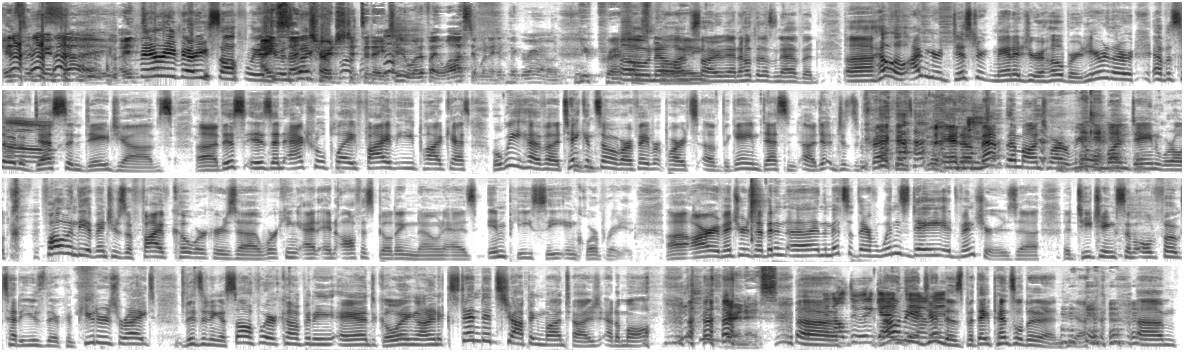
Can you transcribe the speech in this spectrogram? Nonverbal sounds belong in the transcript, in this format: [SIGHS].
It's a good [LAUGHS] die. I, very very softly. I into sun charged it today too. What if I lost it when it hit the ground? [LAUGHS] You precious Oh no, boy. I'm sorry, man. I hope that doesn't happen. Uh, hello, I'm your district manager, Hobart, here with another episode of Oh. Desks and Day Jobs. Uh, this is an actual play 5e podcast where we have uh, taken some of our favorite parts of the game, Desks and uh, Dungeons and Dragons, and uh, mapped them onto our real mundane world, following the adventures of five coworkers uh, working at an office building known as NPC Incorporated. Uh, our adventures have been uh, in the midst of their Wednesday adventures, uh, uh, teaching some old folks how to use their computers right, visiting a software company, and going on an extended shopping montage at a mall. Very nice. [LAUGHS] and I'll do it again. Not on the damn it. agendas, but they penciled it in. Yeah. [LAUGHS] um,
